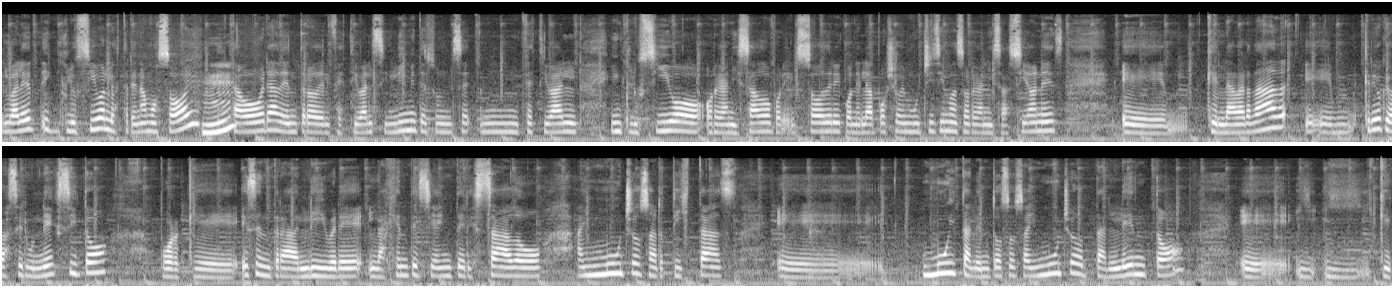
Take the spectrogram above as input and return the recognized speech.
el ballet inclusivo lo estrenamos hoy, ¿Mm? esta obra dentro del Festival Sin Límites, un, un festival inclusivo organizado por el SODRE con el apoyo de muchísimas organizaciones, eh, que la verdad eh, creo que va a ser un éxito porque es entrada libre, la gente se ha interesado, hay muchos artistas eh, muy talentosos, hay mucho talento eh, y, que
